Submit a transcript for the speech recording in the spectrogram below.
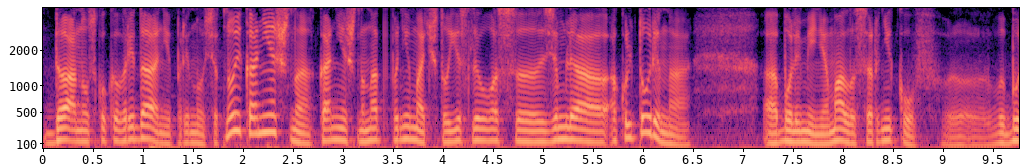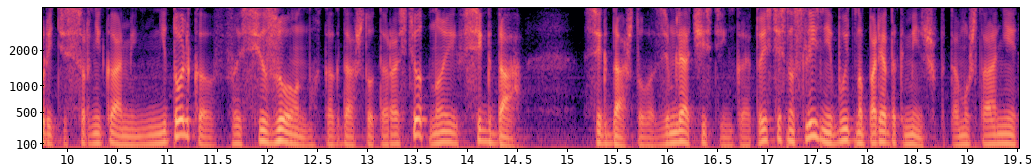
Да, ну сколько вреда они приносят. Ну и, конечно, конечно, надо понимать, что если у вас э, земля окультурена, э, более-менее мало сорняков. Э, вы боретесь с сорняками не только в сезон, когда что-то растет, но и всегда всегда, что земля чистенькая, то, естественно, слизней будет на порядок меньше, потому что они,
